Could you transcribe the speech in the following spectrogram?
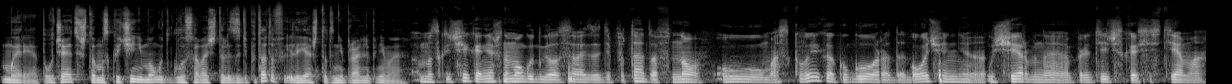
мэрия? Получается, что москвичи не могут голосовать, что ли, за депутатов, или я что-то неправильно понимаю? Москвичи, конечно, могут голосовать за депутатов, но у Москвы, как у города, очень ущербная политическая система,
